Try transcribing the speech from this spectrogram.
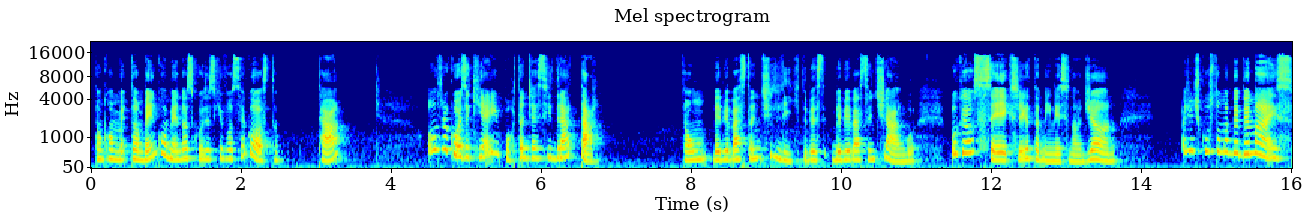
Então, come, também comendo as coisas que você gosta, tá? Outra coisa que é importante é se hidratar. Então, beber bastante líquido, beber bastante água. Porque eu sei que chega também nesse final de ano, a gente costuma beber mais.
